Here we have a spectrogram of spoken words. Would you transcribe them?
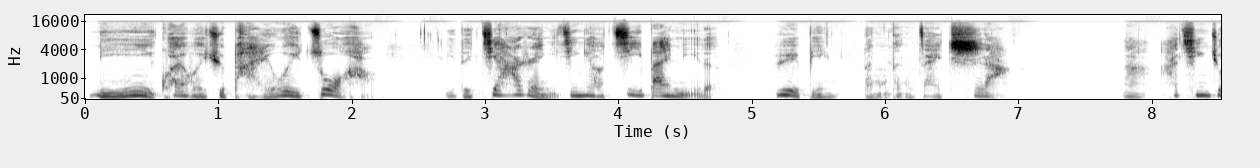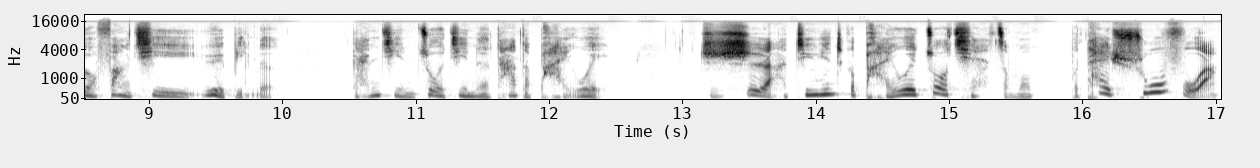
你快回去排位坐好，你的家人已经要祭拜你了。”月饼等等再吃啊！那阿青就放弃月饼了，赶紧坐进了他的牌位。只是啊，今天这个牌位坐起来怎么不太舒服啊？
